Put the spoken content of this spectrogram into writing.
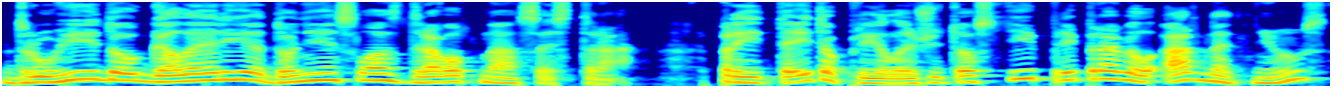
Druhý do galérie doniesla zdravotná sestra – pri tejto príležitosti pripravil Arnet News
